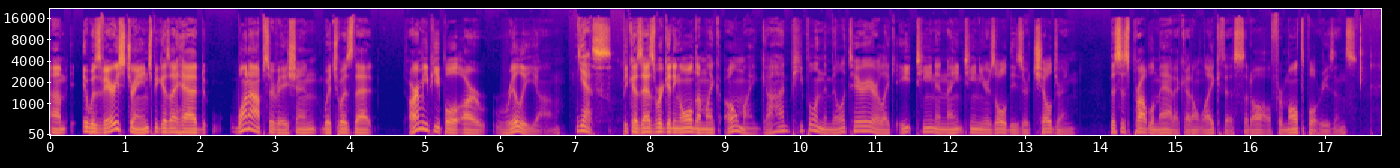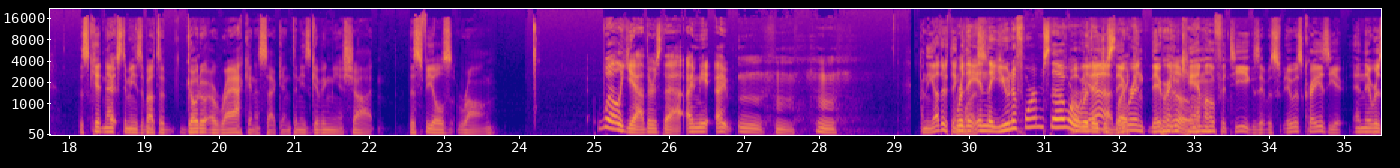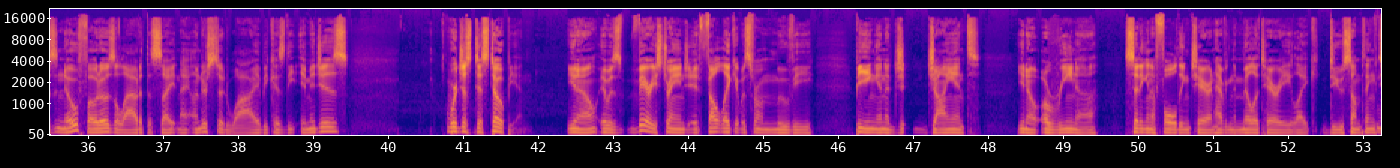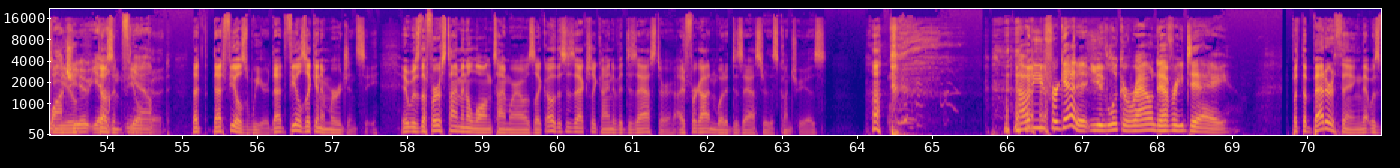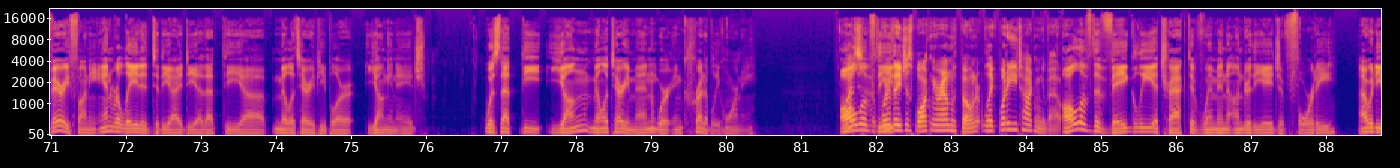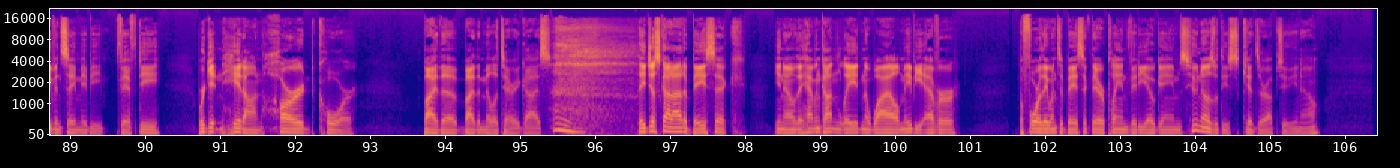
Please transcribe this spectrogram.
Um, it was very strange because I had one observation, which was that Army people are really young yes, because as we're getting old, I'm like, oh my God, people in the military are like 18 and 19 years old. These are children. This is problematic. I don't like this at all for multiple reasons. This kid next to me is about to go to Iraq in a second and he's giving me a shot. This feels wrong. well, yeah, there's that. I mean, I mm, hmm, hmm. And the other thing were was, they in the uniforms though, or oh, were yeah, they just they like were in they were in Ugh. camo fatigues. It was it was crazy, and there was no photos allowed at the site, and I understood why because the images were just dystopian. You know, it was very strange. It felt like it was from a movie, being in a gi- giant, you know, arena, sitting in a folding chair and having the military like do something to Watch you, yeah, doesn't feel yeah. good. That that feels weird. That feels like an emergency. It was the first time in a long time where I was like, "Oh, this is actually kind of a disaster." I'd forgotten what a disaster this country is. How do you forget it? You look around every day. But the better thing that was very funny and related to the idea that the uh, military people are young in age was that the young military men were incredibly horny. All What? of the were they just walking around with boner? Like, what are you talking about? all of the vaguely attractive women under the age of 40, I would even say maybe 50, were getting hit on hardcore by the by the military guys. they just got out of basic, you know, they haven't gotten laid in a while, maybe ever. Before they went to basic, they were playing video games. Who knows what these kids are up to, you know?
